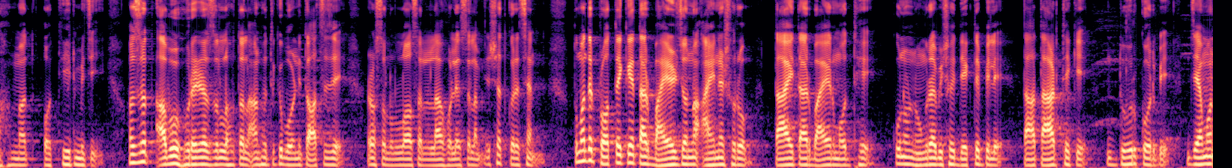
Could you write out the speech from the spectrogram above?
আহমদ ও তিরমিজি। হজরত আবু হুরাইরাজ্লাহ তাল আনহু থেকে বর্ণিত আছে যে রসল্লাহ সাল্লাহ সাল্লাম ইরশাদ করেছেন, তোমাদের প্রত্যেকে তার বায়ের জন্য আয়না স্বরূপ তাই তার বায়ের মধ্যে কোনো নোংরা বিষয় দেখতে পেলে তা তার থেকে দূর করবে। যেমন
